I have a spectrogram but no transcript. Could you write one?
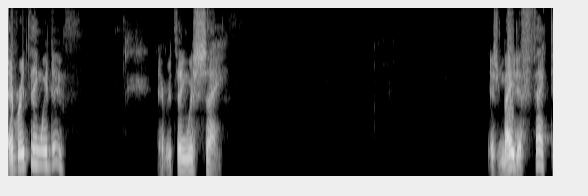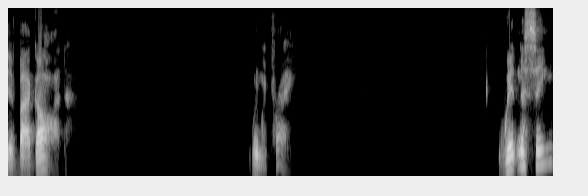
Everything we do, everything we say, is made effective by God when we pray. Witnessing,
